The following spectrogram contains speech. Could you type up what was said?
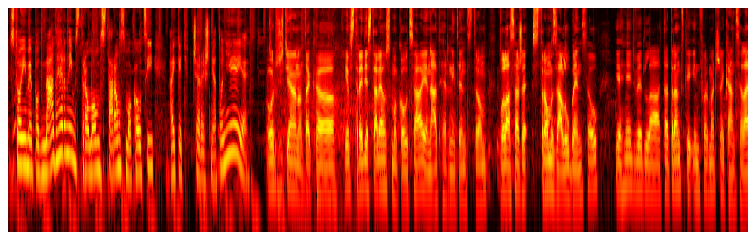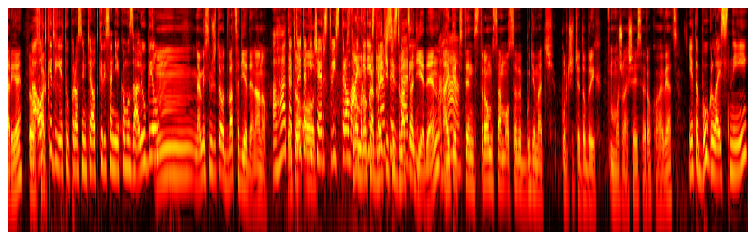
Stojíme pod nádherným stromom v Starom Smokovci, aj keď čerešňa to nie je. Určite áno, tak uh, je v strede Starého Smokovca, je nádherný ten strom. Volá sa, že strom zalúbencov je hneď vedľa Tatranskej informačnej kancelárie. To a fakt... odkedy je tu, prosím ťa, odkedy sa niekomu zalúbil? Mm, ja myslím, že to je od 21, áno. Aha, tak je to, to je taký čerstvý strom, strom aj roka je 2021, Aha. aj keď ten strom sám o sebe bude mať určite dobrých, možno aj 60 rokov, aj viac. Je to buk lesný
